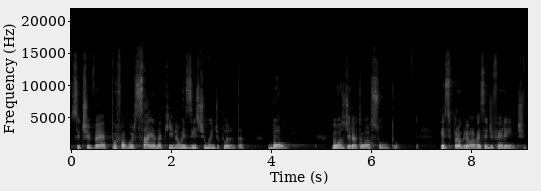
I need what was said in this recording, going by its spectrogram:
Se tiver, por favor, saia daqui, não existe mãe de planta. Bom, vamos direto ao assunto. Esse programa vai ser diferente,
